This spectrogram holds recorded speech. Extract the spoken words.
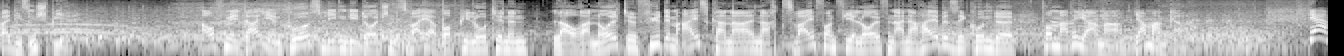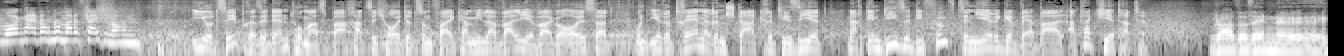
bei diesem Spiel. Auf Medaillenkurs liegen die deutschen Zweierbob-Pilotinnen. Laura Nolte führt im Eiskanal nach zwei von vier Läufen eine halbe Sekunde vor Mariama Jamanka. Ja, morgen einfach nochmal das Gleiche machen. IOC-Präsident Thomas Bach hat sich heute zum Fall Kamila Valjeva geäußert und ihre Trainerin stark kritisiert, nachdem diese die 15-Jährige verbal attackiert hatte. Uh,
